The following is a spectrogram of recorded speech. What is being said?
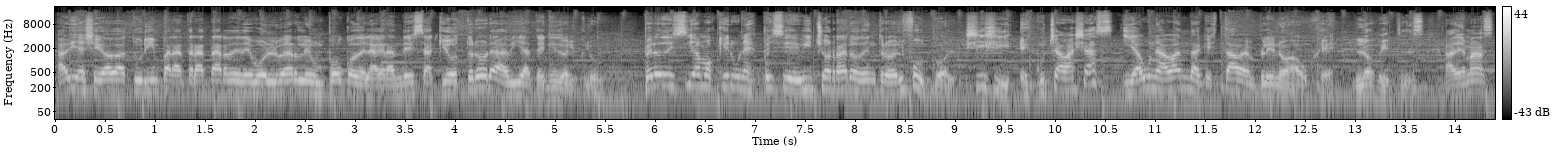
había llegado a Turín para tratar de devolverle un poco de la grandeza que otrora había tenido el club. Pero decíamos que era una especie de bicho raro dentro del fútbol. Gigi escuchaba jazz y a una banda que estaba en pleno auge, los Beatles. Además,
